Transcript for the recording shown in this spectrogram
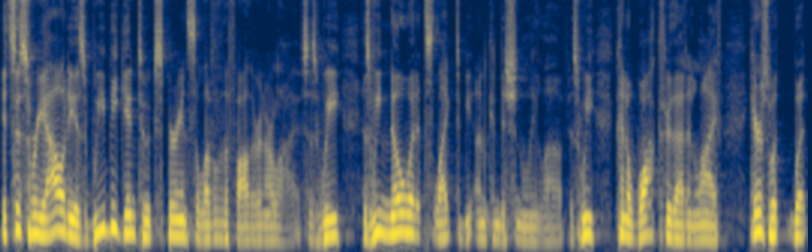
It's this reality as we begin to experience the love of the Father in our lives, as we as we know what it's like to be unconditionally loved, as we kind of walk through that in life. Here's what what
